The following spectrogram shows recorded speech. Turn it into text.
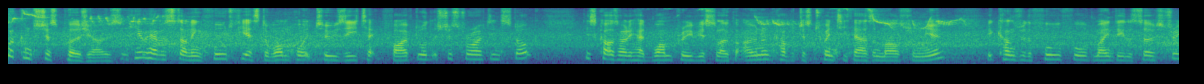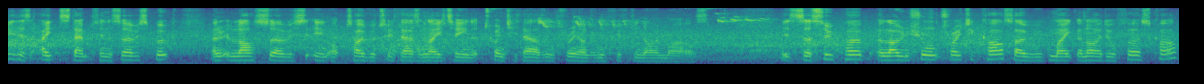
Welcome to Just Peugeots. Here we have a stunning Ford Fiesta 1.2 Zetec 5-door that's just arrived in stock. This car's only had one previous local owner and covered just 20,000 miles from new. It comes with a full Ford main dealer service history. There's eight stamped in the service book and it last service in October 2018 at 20,359 miles. It's a superb low insurance rated car so would make an ideal first car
